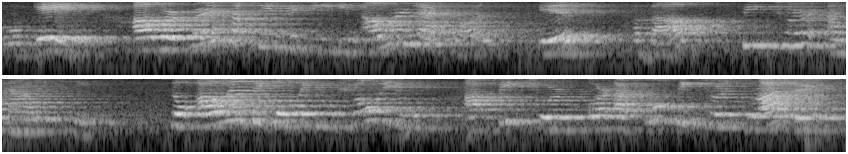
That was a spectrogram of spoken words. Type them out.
Okay, our first activity in our lesson is about picture analysis. So I will be going to show you a picture or a two pictures rather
